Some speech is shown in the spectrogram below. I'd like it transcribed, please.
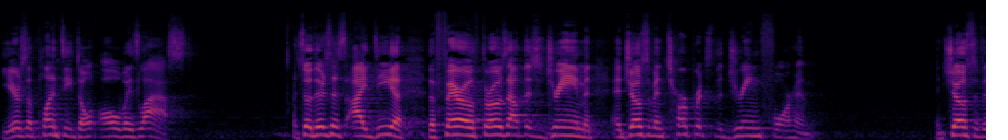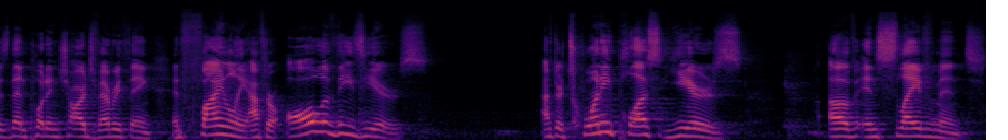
years of plenty don't always last. So there's this idea the Pharaoh throws out this dream, and, and Joseph interprets the dream for him. And Joseph is then put in charge of everything. And finally, after all of these years, after 20 plus years of enslavement,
